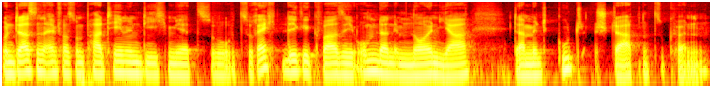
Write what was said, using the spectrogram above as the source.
Und das sind einfach so ein paar Themen, die ich mir jetzt so zurechtlege, quasi, um dann im neuen Jahr damit gut starten zu können.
